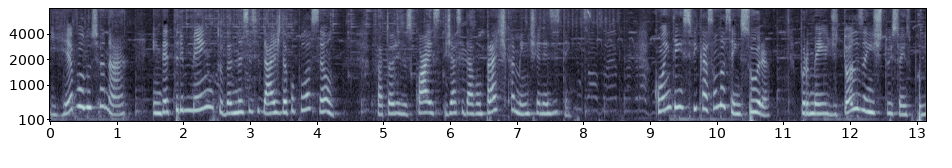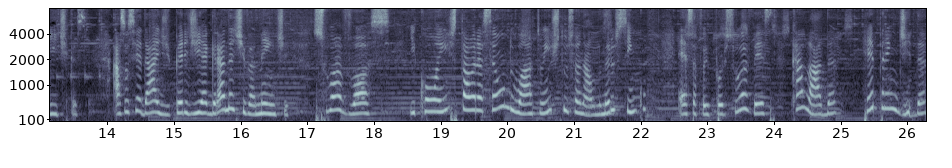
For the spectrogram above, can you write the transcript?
e revolucionar em detrimento da necessidade da população, fatores os quais já se davam praticamente inexistentes. Com a intensificação da censura, por meio de todas as instituições políticas, a sociedade perdia gradativamente sua voz e com a instauração do ato institucional número 5, essa foi por sua vez calada, repreendida,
